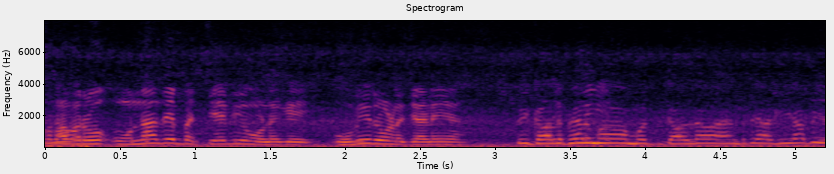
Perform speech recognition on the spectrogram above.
ਮਗਰ ਉਹ ਉਹਨਾਂ ਦੇ ਬੱਚੇ ਵੀ ਹੋਣਗੇ ਉਹ ਵੀ ਰੁਲ ਜਾਣੇ ਆ। ਵੀ ਗੱਲ ਫਿਰ ਗੱਲ ਦਾ ਐਂਡ ਤੇ ਆ ਗਈ ਆ ਵੀ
